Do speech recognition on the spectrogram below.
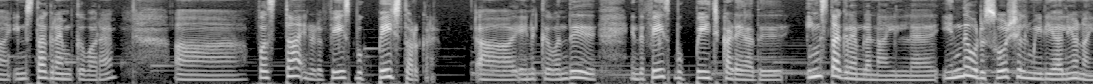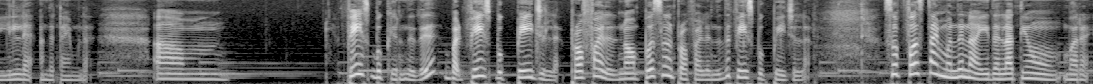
நான் இன்ஸ்டாகிராமுக்கு வரேன். ஃபஸ்ட்டாக என்னோடய ஃபேஸ்புக் பேஜ் திறக்கிறேன். எனக்கு வந்து இந்த ஃபேஸ்புக் பேஜ் கிடையாது. இன்ஸ்டாகிராமில் நான் இல்லை. எந்த ஒரு சோஷியல் மீடியாலேயும் நான் இல்லை அந்த டைமில் ஃபேஸ்புக் இருந்தது பட் ஃபேஸ்புக் பேஜ் இல்லை. ப்ரொஃபைல் நான் பர்சனல் ப்ரொஃபைல் இருந்தது ஃபேஸ்புக் பேஜ் இல்லை. ஸோ ஃபஸ்ட் டைம் வந்து நான் இது எல்லாத்தையும் வரேன்.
